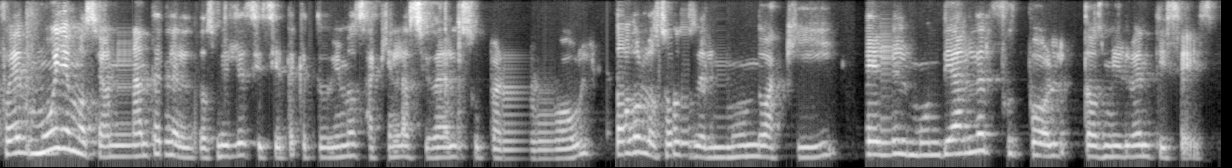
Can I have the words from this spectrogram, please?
Fue muy emocionante en el 2017 que tuvimos aquí en la ciudad del Super Bowl. Todos los ojos del mundo aquí. El Mundial del Fútbol 2026.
